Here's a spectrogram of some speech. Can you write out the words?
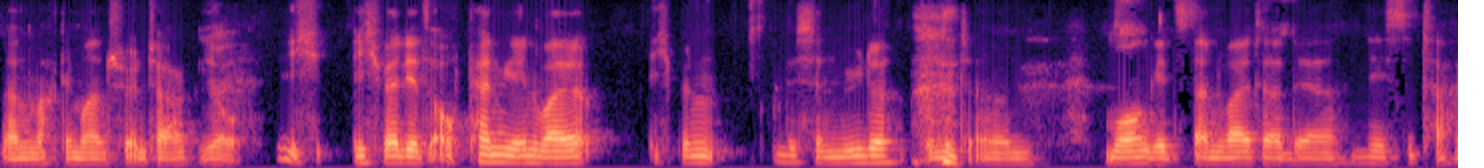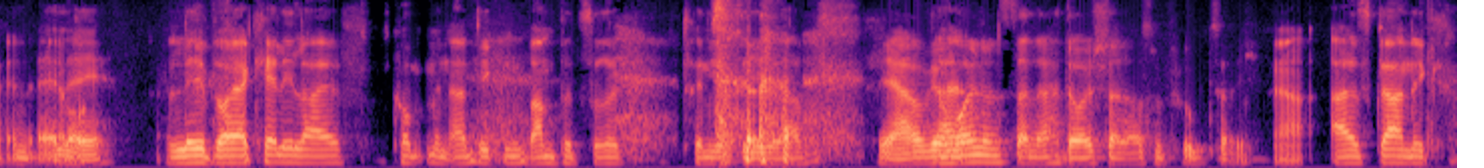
dann mach dir mal einen schönen Tag. Jo. Ich, ich werde jetzt auch pennen gehen, weil ich bin ein bisschen müde und ähm, morgen geht es dann weiter, der nächste Tag in LA. Lebt euer Kelly Life, kommt mit einer dicken Wampe zurück, trainiert sie ab. Ja, wir Äh, wollen uns dann nach Deutschland aus dem Flugzeug. Ja, alles klar, Nick.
